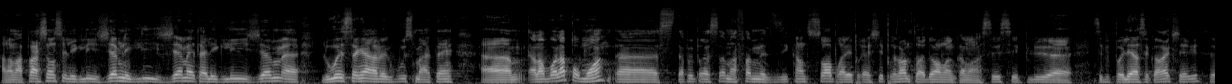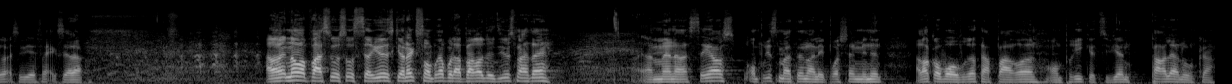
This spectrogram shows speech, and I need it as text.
Alors ma passion, c'est l'Église. J'aime l'Église, j'aime être à l'Église, j'aime euh, louer le Seigneur avec vous ce matin. Euh, alors voilà pour moi, c'est à peu près ça. Ma femme me dit, quand tu sors pour aller prêcher, présente-toi donc avant de commencer, c'est plus... Euh, c'est poli. C'est correct, chérie? C'est vrai, c'est bien fait. Excellent. Alors maintenant, on va passer aux choses sérieuses. Qu'il y en a qui sont prêts pour la parole de Dieu ce matin? Amen. Seigneur, on prie ce matin dans les prochaines minutes. Alors qu'on va ouvrir ta parole, on prie que tu viennes parler à nos cœurs.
